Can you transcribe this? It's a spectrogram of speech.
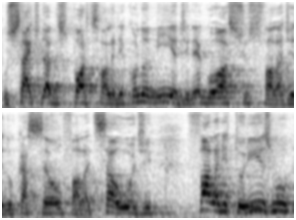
O site W Sports fala de economia, de negócios, fala de educação, fala de saúde, fala de turismo.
